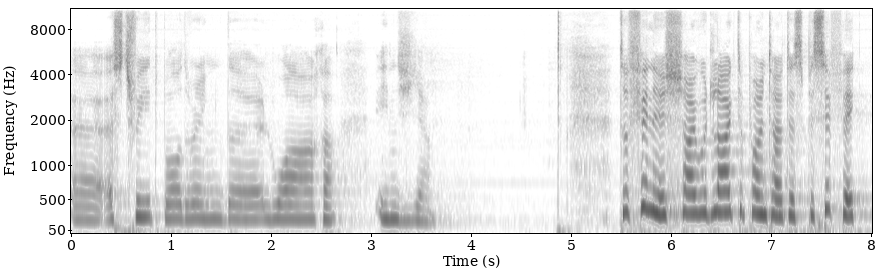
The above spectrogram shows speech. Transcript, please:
uh, a street bordering the Loire in Gien. To finish, I would like to point out a specific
